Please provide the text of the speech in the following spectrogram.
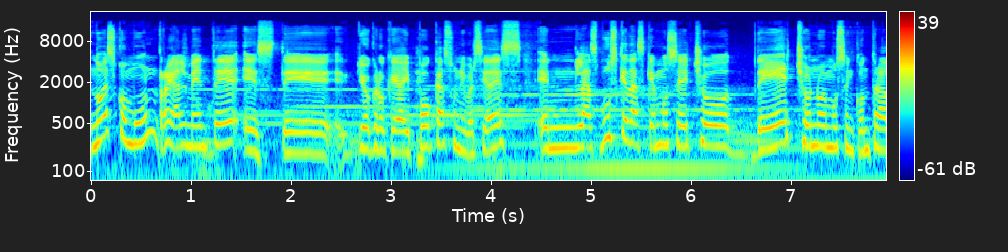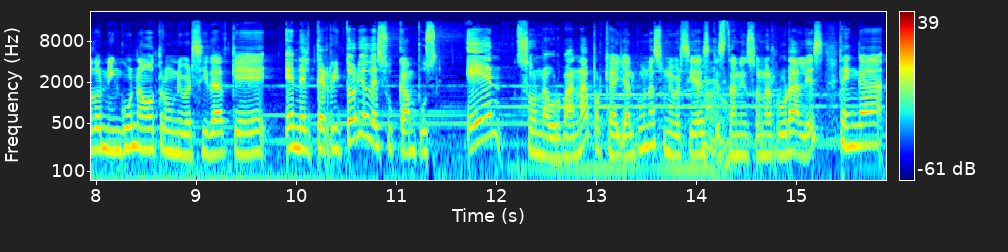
No es común, realmente, este, yo creo que hay pocas universidades. En las búsquedas que hemos hecho, de hecho, no hemos encontrado ninguna otra universidad que en el territorio de su campus en zona urbana, porque hay algunas universidades que están en zonas rurales, tenga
